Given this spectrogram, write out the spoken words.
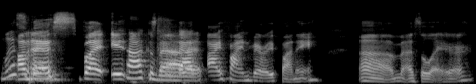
Listen, on this, but it Talk about that it. I find very funny um as a layer.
